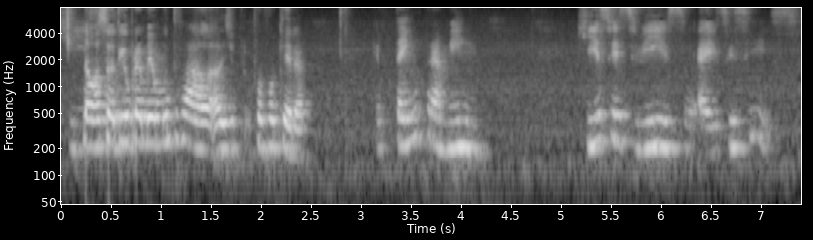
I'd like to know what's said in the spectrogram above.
que Nossa, eu tenho pra mim muito fala de fofoqueira. eu tenho pra mim que isso, isso e isso é isso, isso e isso.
